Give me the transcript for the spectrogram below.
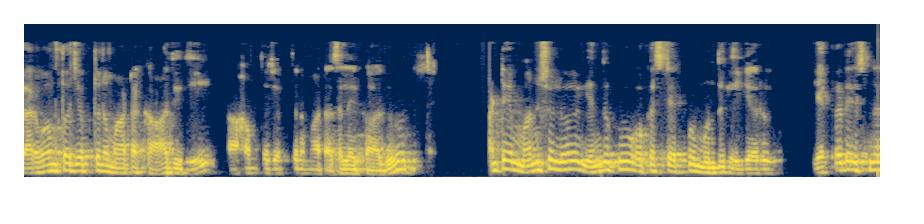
గర్వంతో చెప్తున్న మాట కాదు ఇది. అహంతో చెప్తున్న మాట అసలే కాదు. అంటే మనుషులు ఎందుకు ఒక స్టెప్ ముందుకు వెయ్యారు ఎక్కడ వేసిన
